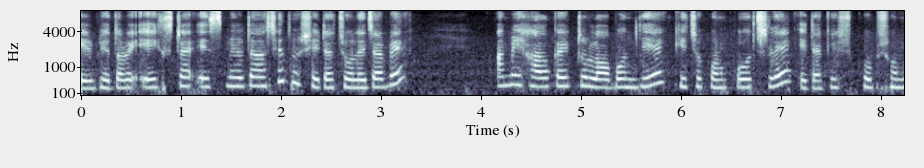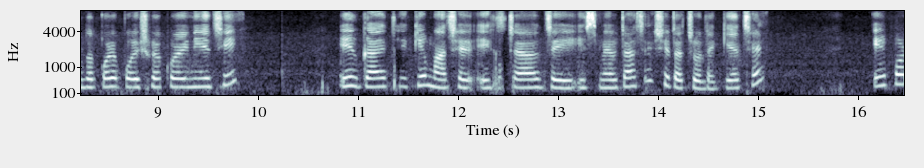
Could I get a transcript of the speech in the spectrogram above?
এর ভেতরে এক্সট্রা স্মেলটা আছে, তো সেটা চলে যাবে। আমি হালকা একটু লবণ দিয়ে কিছুক্ষণ কচলে এটাকে খুব সুন্দর করে পরিষ্কার করে নিয়েছি। এর গায়ে থেকে মাছের এক্সট্রা যে স্মেলটা আছে, সেটা চলে গিয়েছে। এরপর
